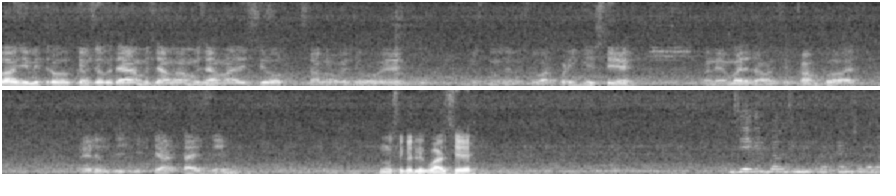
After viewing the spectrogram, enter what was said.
બાવજી મિત્રો, કેમ છો બધા? મજામાં મજામાં રહેશો? ચાલો હવે જો, હવે મસ્ત મજાની સવાર પડી ગઈ છે અને અમારે જવાનું છે કામ પર. મેડમજી તૈયાર થાય છે. હું છે, કેટલીક વાર છે? જય વિદ્યાવજી મિત્રો, કેમ છો બધા?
